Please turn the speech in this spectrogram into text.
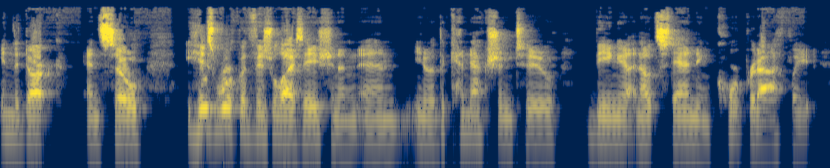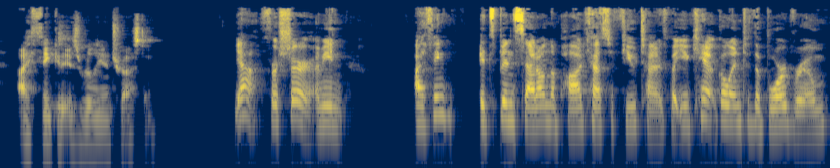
in the dark. And so his work with visualization and and you know the connection to being an outstanding corporate athlete, I think is really interesting. Yeah, for sure. I mean, I think it's been said on the podcast a few times, but you can't go into the boardroom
